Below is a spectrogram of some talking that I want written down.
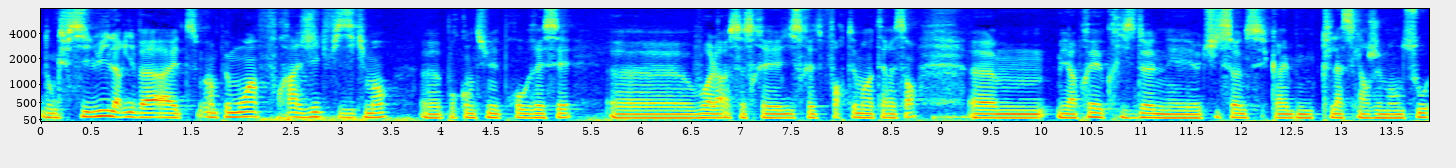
donc si lui il arrive à être un peu moins fragile physiquement euh, pour continuer de progresser, euh, voilà, ce serait, il serait fortement intéressant. Euh, mais après, Chris Dunn et Hutchison, c'est quand même une classe largement en dessous.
